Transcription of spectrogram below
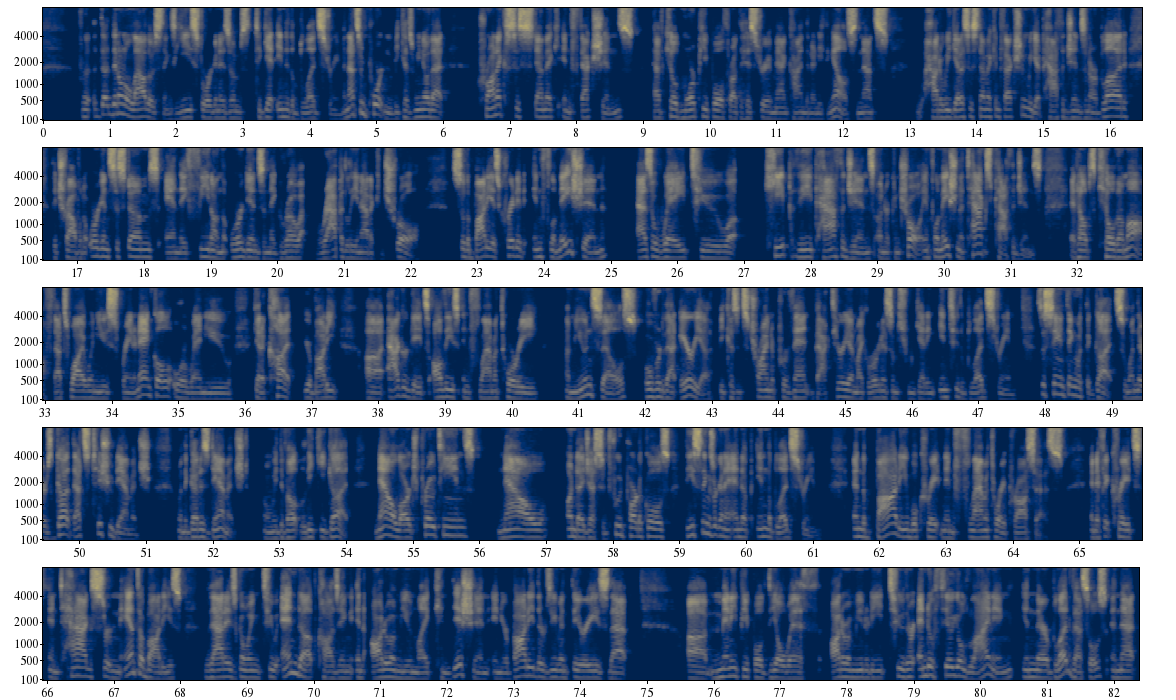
They don't allow those things, yeast organisms, to get into the bloodstream. And that's important because we know that chronic systemic infections have killed more people throughout the history of mankind than anything else. And that's how do we get a systemic infection? We get pathogens in our blood. They travel to organ systems and they feed on the organs and they grow rapidly and out of control. So the body has created inflammation as a way to keep the pathogens under control. Inflammation attacks pathogens, it helps kill them off. That's why when you sprain an ankle or when you get a cut, your body uh, aggregates all these inflammatory immune cells over to that area because it's trying to prevent bacteria and microorganisms from getting into the bloodstream. It's the same thing with the gut. So when there's gut, that's tissue damage. When the gut is damaged, when we develop leaky gut, now large proteins, now undigested food particles, these things are going to end up in the bloodstream. And the body will create an inflammatory process. And if it creates and tags certain antibodies, that is going to end up causing an autoimmune like condition in your body. There's even theories that uh, many people deal with autoimmunity to their endothelial lining in their blood vessels, and that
